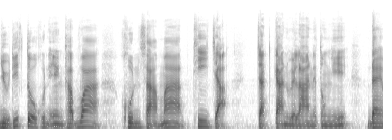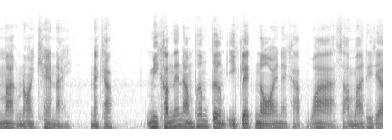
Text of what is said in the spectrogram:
อยู่ที่ตัวคุณเองครับว่า คุณสามารถที่จะ จัดการเวลาในตรงนี้ได้มากน้อยแค่ไหนนะครับมีคำแนะนำเพิ่มเติมอีกเล็กน้อยนะครับว่าสามารถที่จะ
